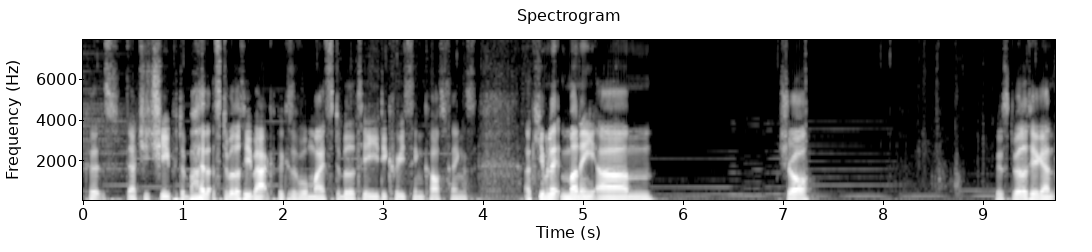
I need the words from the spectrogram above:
because it's actually cheaper to buy that stability back because of all my stability decreasing cost things. Accumulate money, um... Sure. Lose stability again.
